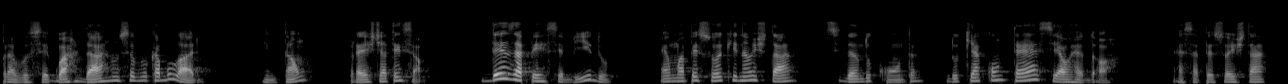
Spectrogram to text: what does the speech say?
para você guardar no seu vocabulário. Então, preste atenção. Desapercebido é uma pessoa que não está se dando conta do que acontece ao redor. Essa pessoa está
